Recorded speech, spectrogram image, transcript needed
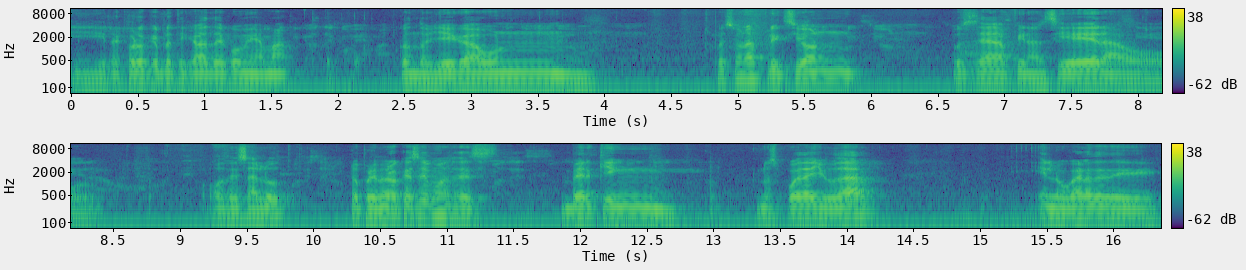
y recuerdo que platicaba de con mi mamá, cuando llega un, pues una aflicción, pues sea financiera o, o de salud, lo primero que hacemos es ver quién nos puede ayudar en lugar de, de, De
